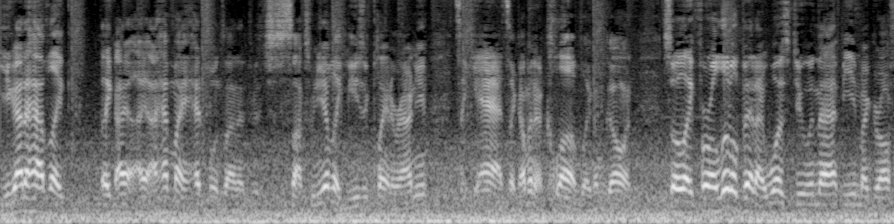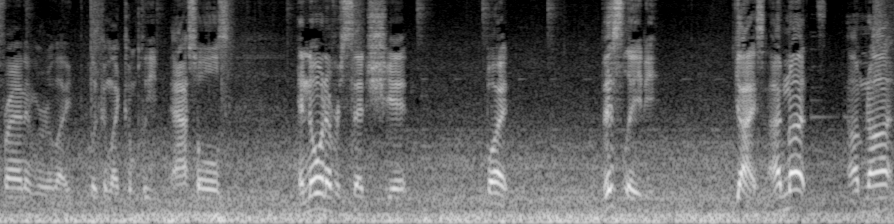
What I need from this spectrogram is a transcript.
you gotta have like like I, I have my headphones on it which just sucks. When you have like music playing around you it's like yeah it's like i'm in a club like i'm going. So like for a little bit i was doing that me and my girlfriend and we were like looking like complete assholes. And no one ever said shit. But this lady guys i'm not i'm not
